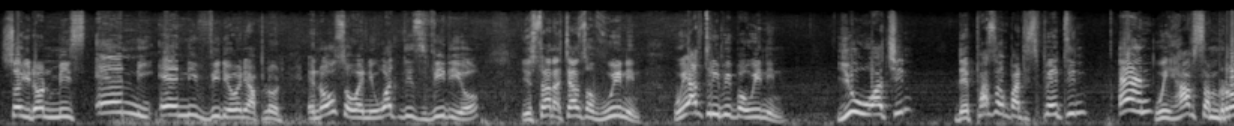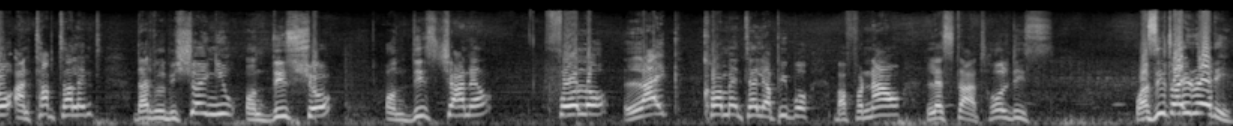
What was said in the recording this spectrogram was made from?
so you don't miss any any video when you upload. And also, when you watch this video, you stand a chance of winning. We have three people winning. You watching, the person participating, and we have some raw and top talent that will be showing you on this show, on this channel. Follow, like, comment, tell your people. But for now, let's start. Hold this. Wazito, are you ready?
